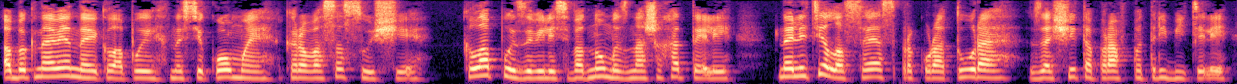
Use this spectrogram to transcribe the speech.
Обыкновенные клопы, насекомые, кровососущие. Клопы завелись в одном из наших отелей. Налетела СЭС, прокуратура, защита прав потребителей.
